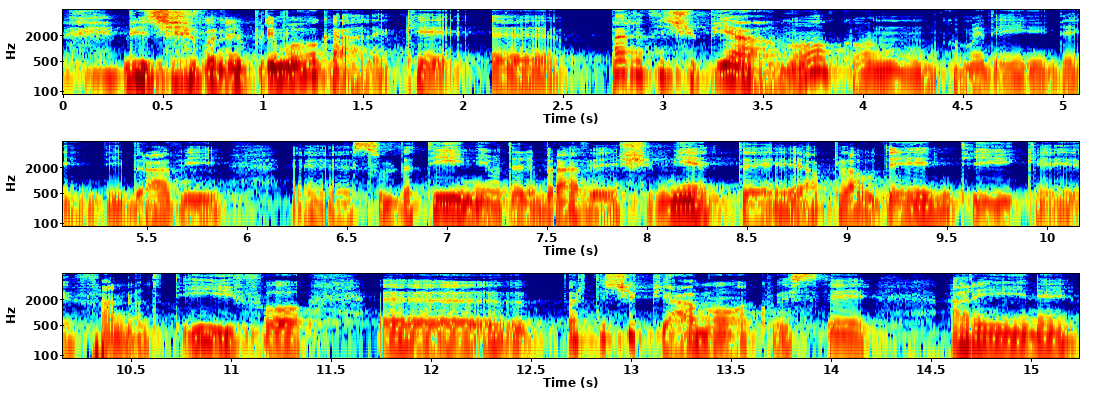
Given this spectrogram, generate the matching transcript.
dicevo nel primo vocale che eh, partecipiamo con, come dei, dei, dei bravi eh, soldatini o delle brave scimmiette applaudenti che fanno il tifo, eh, partecipiamo a queste arene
